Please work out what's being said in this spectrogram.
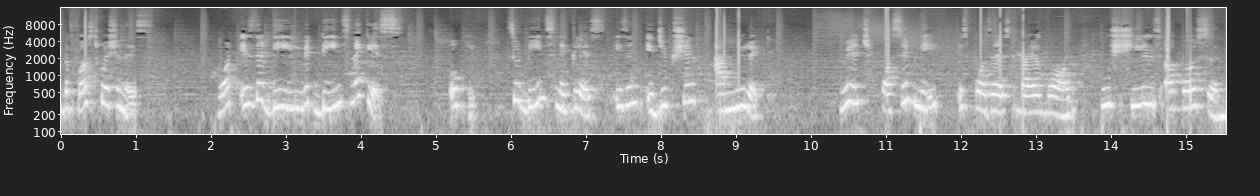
the first question is What is the deal with Dean's necklace? Okay, so Dean's necklace is an Egyptian amulet which possibly is possessed by a god who shields a person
